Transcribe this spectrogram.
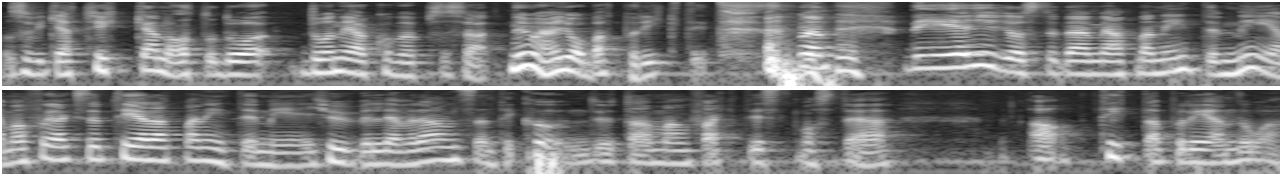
Och så fick jag tycka något och då, då när jag kom upp så sa jag nu har jag jobbat på riktigt. Men det är ju just det där med att man inte är med. Man får ju acceptera att man inte är med i huvudleveransen till kund. Utan man faktiskt måste ja, titta på det ändå.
